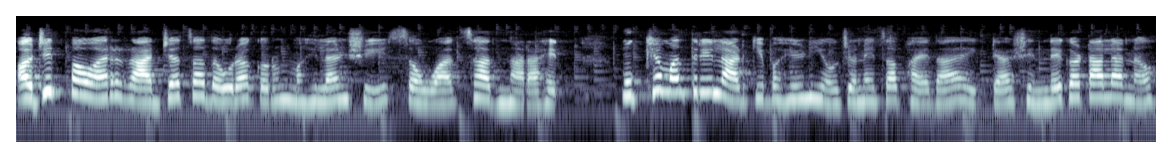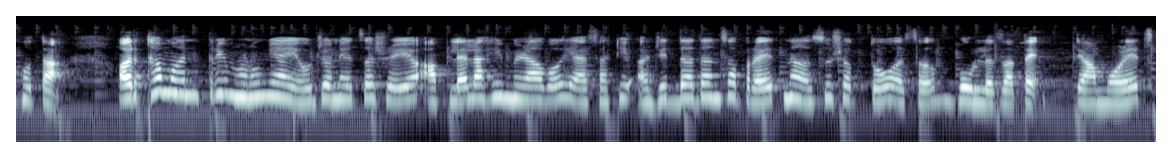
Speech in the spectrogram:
अजित पवार राज्याचा दौरा करून महिलांशी संवाद साधणार आहेत. मुख्यमंत्री लाडकी बहीण योजनेचा फायदा एकट्या शिंदे गटाला न होता. अर्थमंत्री म्हणून या योजनेचं श्रेय आपल्यालाही मिळावं यासाठी अजितदादांचा प्रयत्न असू शकतो असं बोललं जातंय. त्यामुळेच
